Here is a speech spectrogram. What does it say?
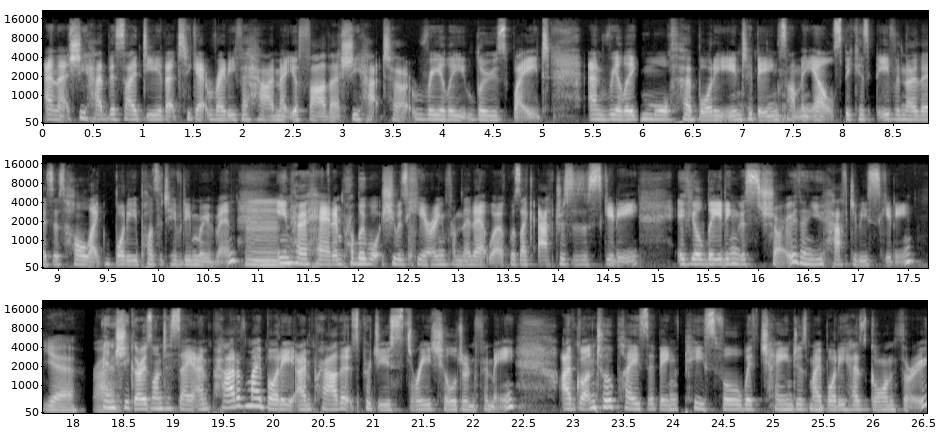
And that she had this idea that to get ready for How I Met Your Father, she had to really lose weight and really morph her body into being something else. Because even though there's this whole like body positivity movement mm. in her head, and probably what she was hearing from the network was like actresses are skinny. If you're leading this show, then you have to be skinny. yeah. Right. And she goes on to say, I'm proud of my body. I'm proud that it's produced three children for me. I've gotten to a place of being peaceful with changes my body has gone through.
